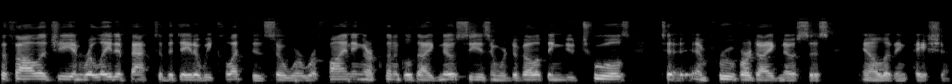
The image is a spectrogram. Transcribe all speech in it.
pathology and relate it back to the data we collected. So we're refining our clinical diagnoses and we're developing new tools to improve our diagnosis in a living patient.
